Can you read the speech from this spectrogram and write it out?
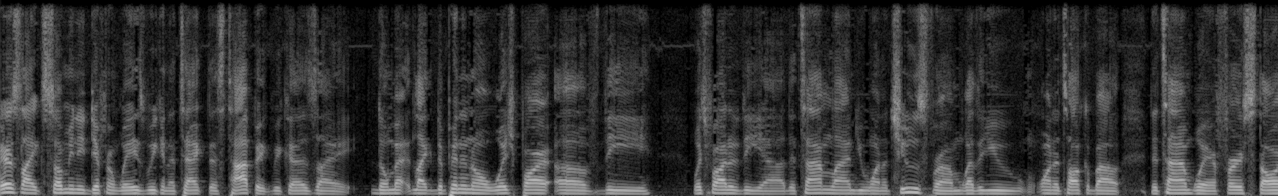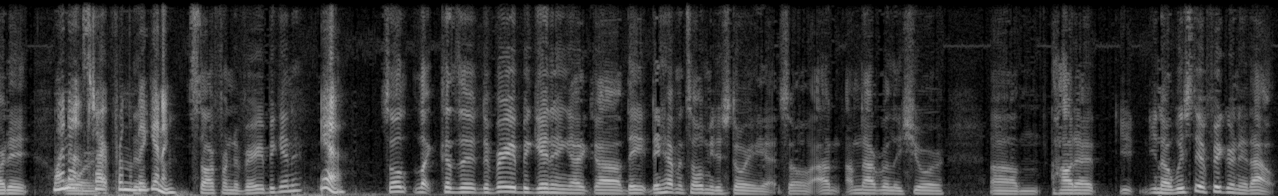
there's like so many different ways we can attack this topic because like no matter like depending on which part of the which part of the uh, the timeline you want to choose from, whether you want to talk about the time where it first started. Why not start from the beginning? Start from the very beginning. Yeah. So like, cause the the very beginning, like uh, they they haven't told me the story yet, so I'm I'm not really sure um, how that you, you know we're still figuring it out.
